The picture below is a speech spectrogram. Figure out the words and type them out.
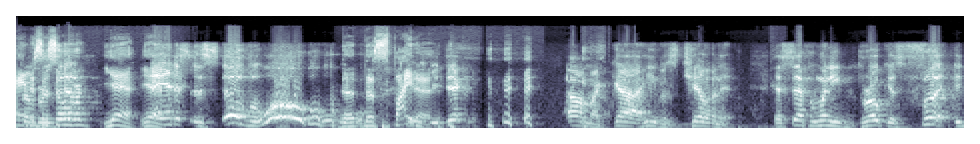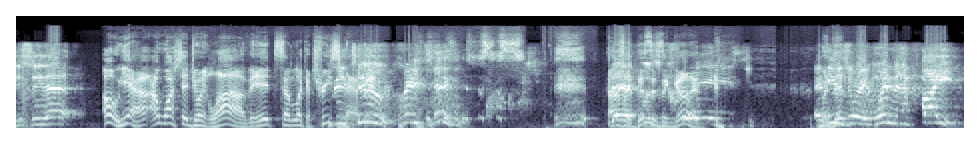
Anderson Silva. Yeah, yeah. Anderson Silva. Woo! The the spider. Ridiculous. Oh my God, he was killing it. Except for when he broke his foot. Did you see that? Oh yeah, I watched that joint live. It sounded like a tree me snap. Too, me too. I was like, this isn't good. and but he was going to win that fight.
